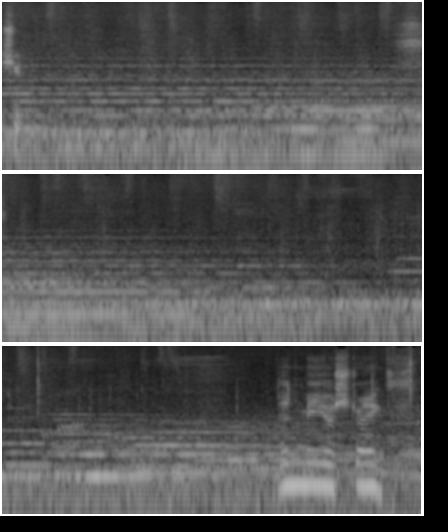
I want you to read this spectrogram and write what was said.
Shoot. Lend me your strength.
